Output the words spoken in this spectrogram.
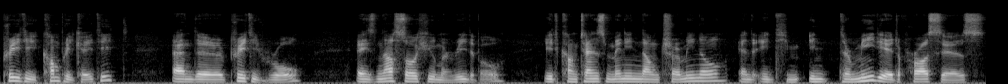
pretty complicated and uh, pretty raw and is not so human readable. It contains many non-terminal and inter intermediate process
